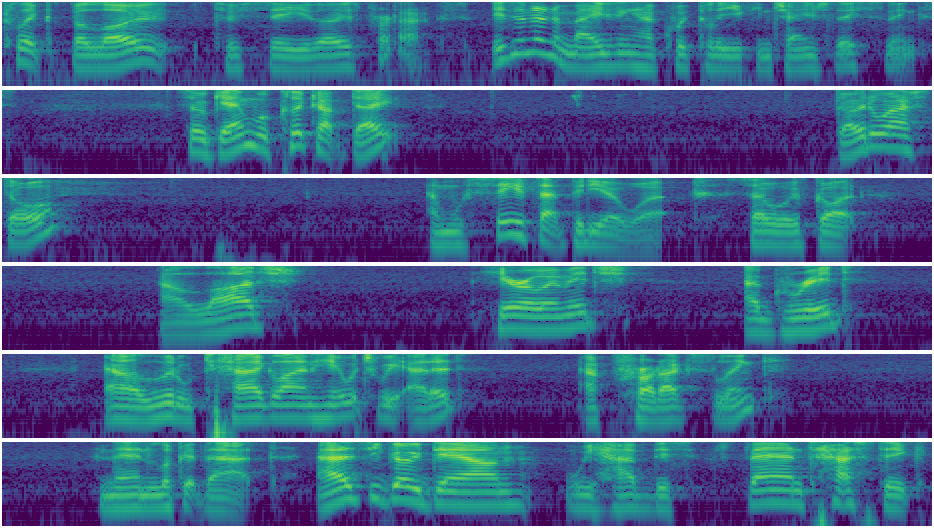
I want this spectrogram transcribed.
Click below to see those products. Isn't it amazing how quickly you can change these things? So again, we'll click update, go to our store, and we'll see if that video worked. So we've got our large hero image, our grid, our little tagline here, which we added, our products link, and then look at that. As you go down, we have this fantastic,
